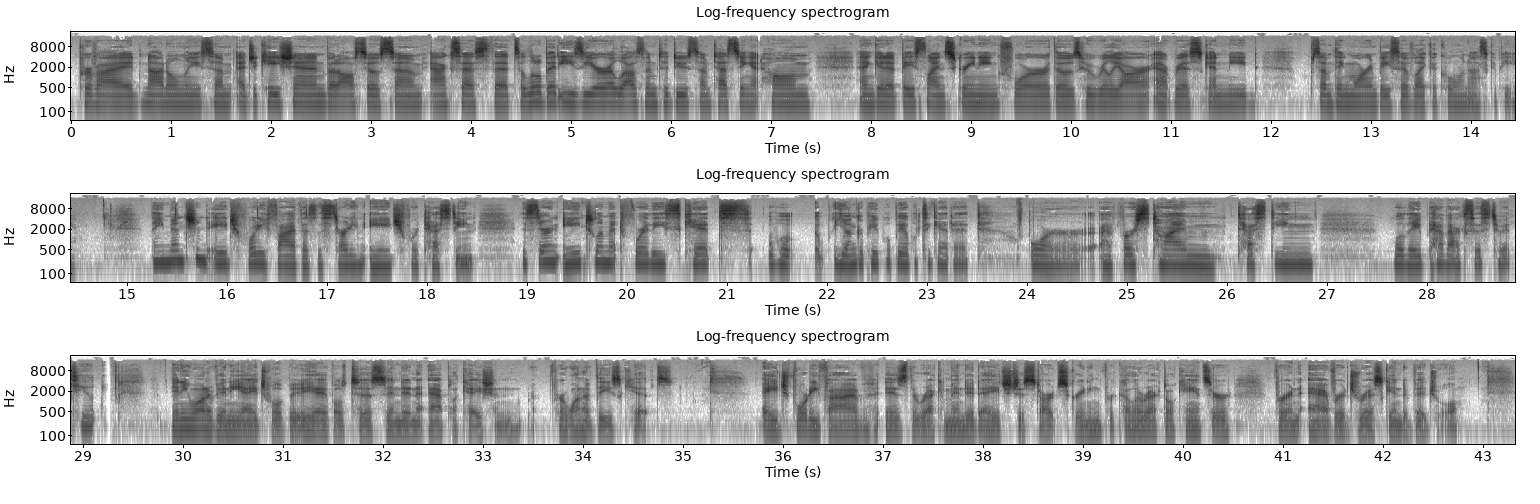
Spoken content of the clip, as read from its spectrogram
provide not only some education, but also some access that's a little bit easier, allows them to do some testing at home and get a baseline screening for those who really are at risk and need something more invasive like a colonoscopy. Now, you mentioned age 45 as the starting age for testing. Is there an age limit for these kits? Will younger people be able to get it? Or a first time testing, will they have access to it too? Anyone of any age will be able to send in an application for one of these kits. Age 45 is the recommended age to start screening for colorectal cancer for an average risk individual.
